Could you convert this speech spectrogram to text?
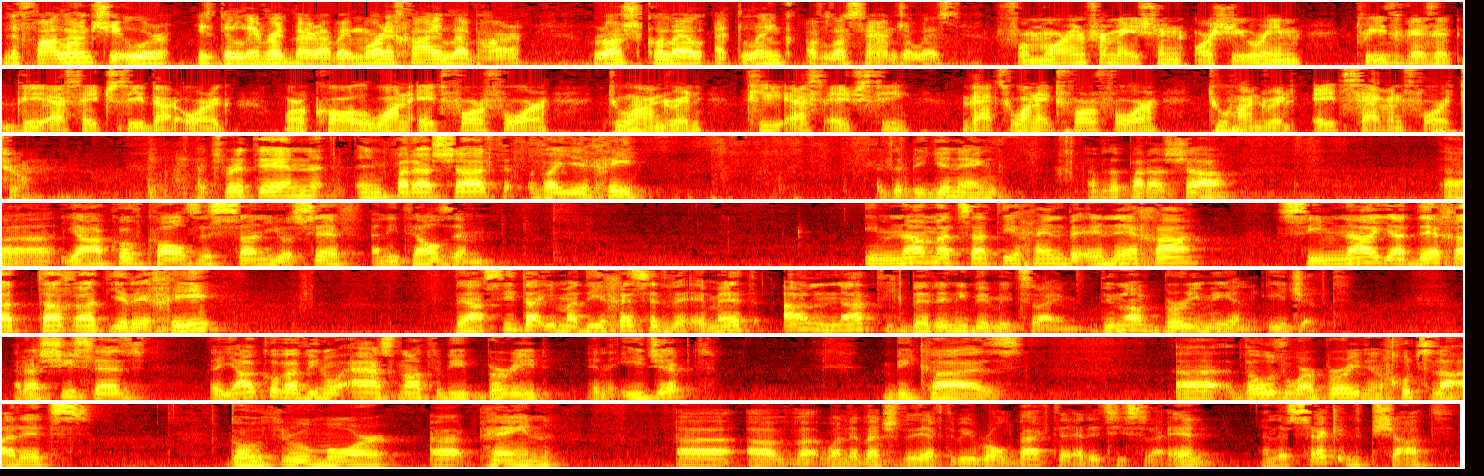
The following shiur is delivered by Rabbi Mordechai Lebhar, Rosh Kollel at Link of Los Angeles. For more information or shiurim, please visit theshc.org or call 1-844-200-TSHC. That's 1-844-200-8742. It's written in Parashat Vayechi. At the beginning of the parasha, uh, Yaakov calls his son Yosef and he tells him, Imna matzati hen be'enecha, simna yadecha tachat yerechi, ve'asita imadi chesed ve'emet, al. Do not bury me in Egypt. Rashi says that Yaakov Avinu asked not to be buried in Egypt because uh, those who are buried in Chutz La'aretz go through more uh, pain uh, of uh, when eventually they have to be rolled back to Eretz Yisrael. And the second pshat,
